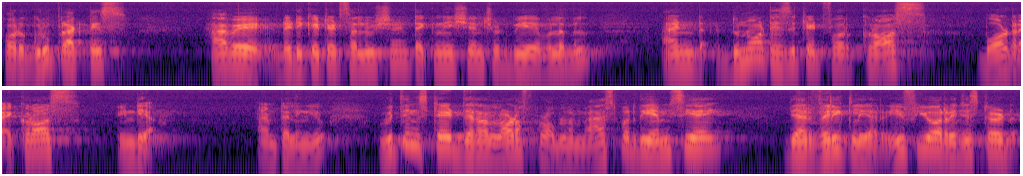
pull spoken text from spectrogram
for group practice. Have a dedicated solution, technician should be available, and do not hesitate for cross border, across India. I'm telling you. Within state, there are a lot of problems. As per the MCI, they are very clear. If you are registered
